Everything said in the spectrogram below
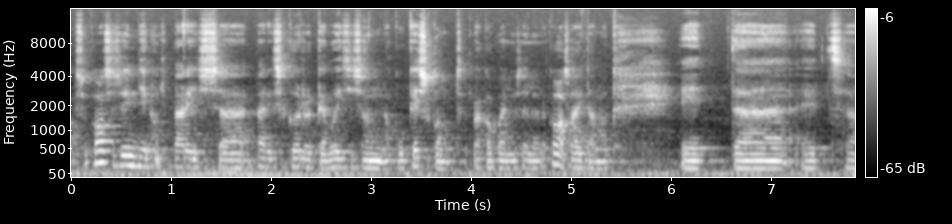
eks ju, kaasasündinult päris, äh, päris kõrge või siis on nagu keskkond väga palju sellele kaasa aidanud. et, äh, et sa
